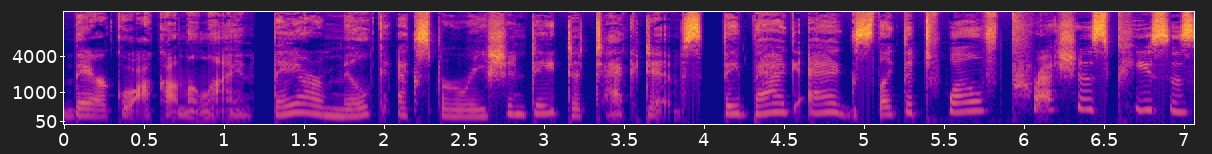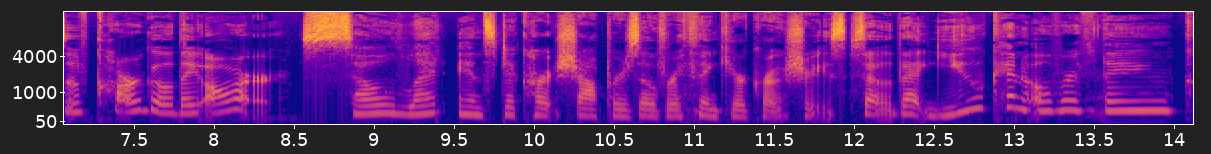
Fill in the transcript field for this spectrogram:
their guac on the line. They are milk expiration date detectives. They bag eggs like the 12 precious pieces of cargo they are. So let Instacart shoppers overthink your groceries so that you can overthink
